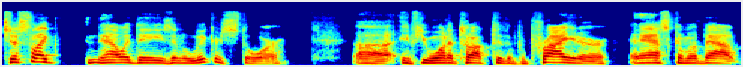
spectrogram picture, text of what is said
just like nowadays in a liquor store, uh, if you want to talk to the proprietor and ask him about,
